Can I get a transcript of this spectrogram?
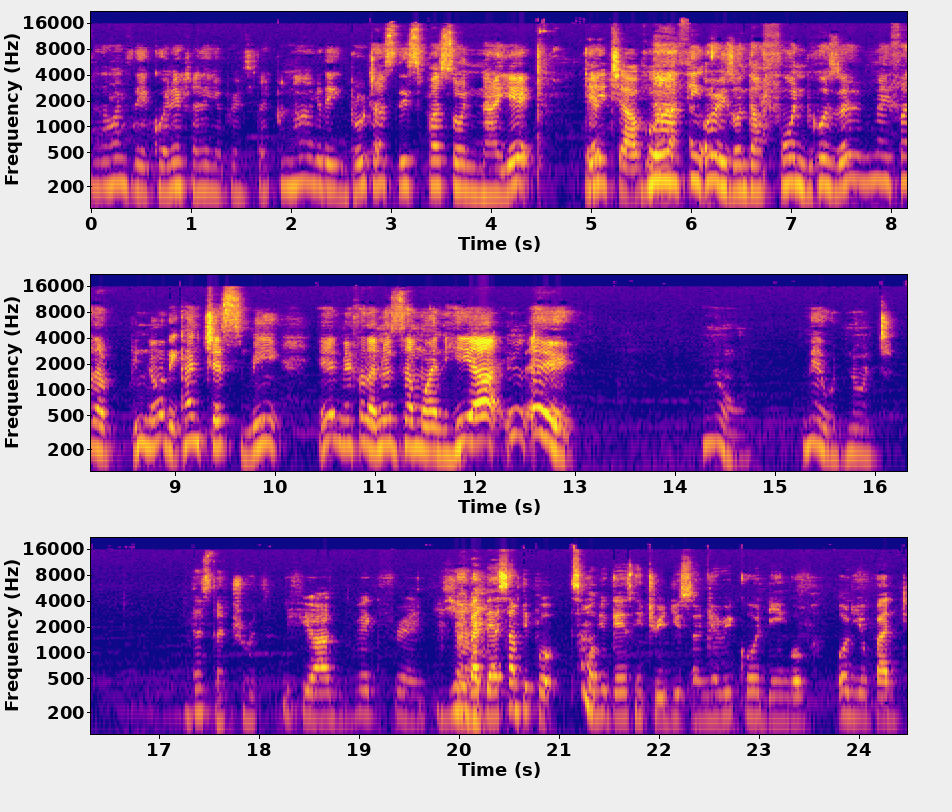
They're the ones they connect and then your parents are like, but now they brought us this person now, yeah. Charcoal. Nothing. Or is on the phone because uh, my father, you know, they can't chase me. Eh, my father knows someone here. Mm, Hey. No. Me, I would not. That's the truth. if you are a big friend. Yeah. But there are some people, some of you guys need to reduce on your recording of all your bad.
